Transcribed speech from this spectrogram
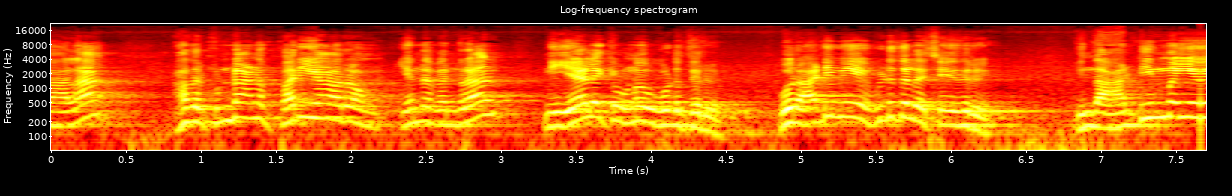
தாலா அதற்குண்டான பரிகாரம் என்னவென்றால் நீ ஏழைக்கு உணவு கொடுத்துரு ஒரு அடிமையை விடுதலை செய்திரு. இந்த அடிமையை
